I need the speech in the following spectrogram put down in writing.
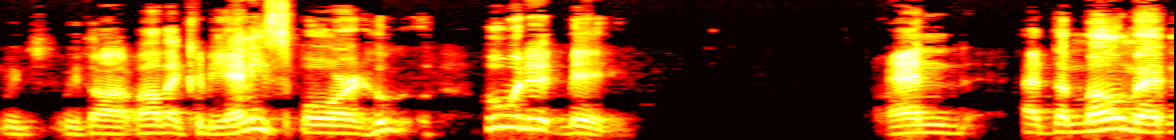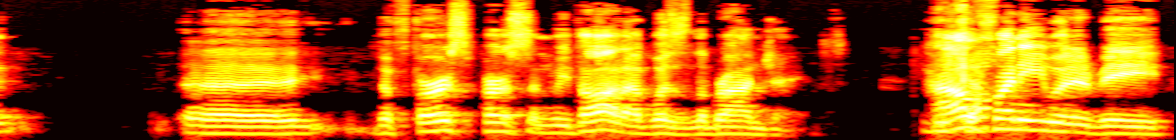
we we thought, well, that could be any sport. Who who would it be? And at the moment, uh, the first person we thought of was LeBron James. How funny would it be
